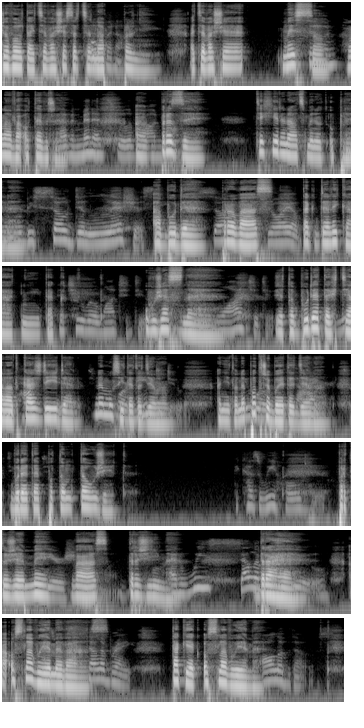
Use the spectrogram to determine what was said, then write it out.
Dovolte, ať se vaše srdce naplní, ať se vaše mysl, hlava otevře. a brzy těch jedenáct minut uplyne. A bude pro vás tak delikátní, tak úžasné, že to budete chtělat každý den. Nemusíte to dělat. Ani to nepotřebujete dělat. Budete potom toužit. Protože my vás držíme, drahé, a oslavujeme vás, tak jak oslavujeme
